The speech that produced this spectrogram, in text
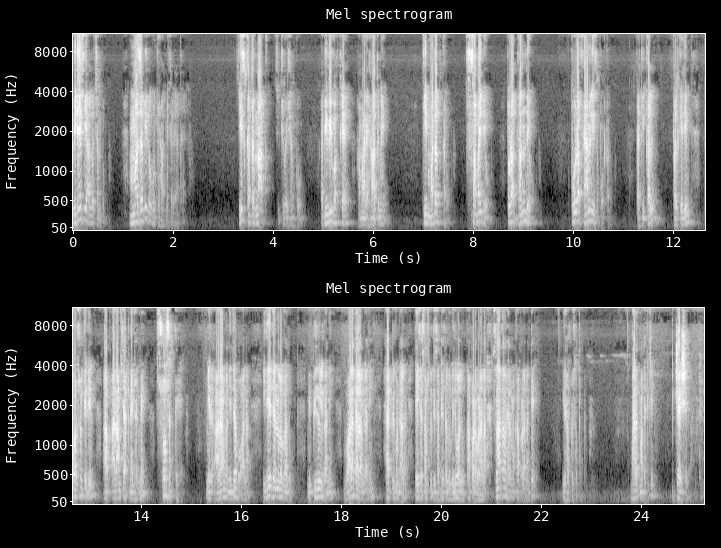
విదేశీ ఆలోచనలు मजहबी लोगों के हाथ में चले जाता है इस खतरनाक सिचुएशन को अभी भी वक्त है हमारे हाथ में कि मदद करो समय दो थोड़ा धन दो पूरा फैमिली सपोर्ट करो ताकि कल कल के दिन परसों के दिन आप आराम से अपने घर में सो सकते हैं మీరు ఆరామ నిద్రపోవాలా? ఇదే జన్మలో కాదు. మీ పిల్లలు కానీ వాళ్ళ తరాలు కానీ హ్యాపీగా ఉండాలా? దేశ సంస్కృతి సభ్యతలు విలువలు కాపాడబడాలా? సనాతన ధర్మం కాపాడాలంటే you have to support Bharat మాతకి జై శ్రీరామ్.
